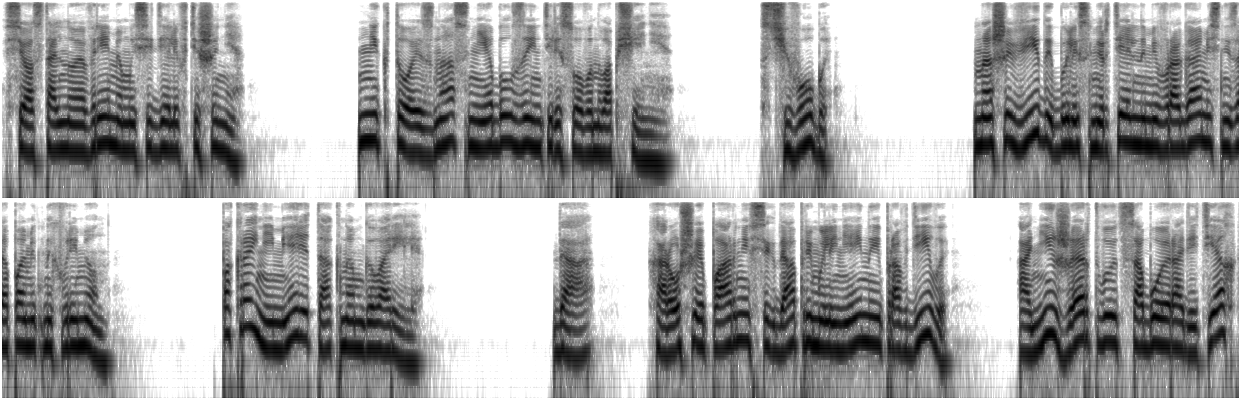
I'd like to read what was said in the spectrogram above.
Все остальное время мы сидели в тишине. Никто из нас не был заинтересован в общении. С чего бы? Наши виды были смертельными врагами с незапамятных времен — по крайней мере, так нам говорили. Да, хорошие парни всегда прямолинейны и правдивы. Они жертвуют собой ради тех,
